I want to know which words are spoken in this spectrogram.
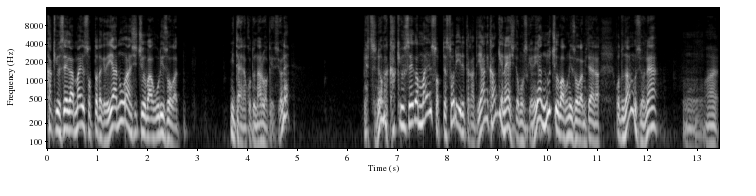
下級生が眉剃っただけで「いやヌーアンシチューバーフリーソーが」みたいなことになるわけですよね。別にお前下級生が眉剃ってそれ入れたかって「いやに関係ないし」と思うんですけど「いやヌチューバーフリーソーが」みたいなことになるんですよね。うんはい。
